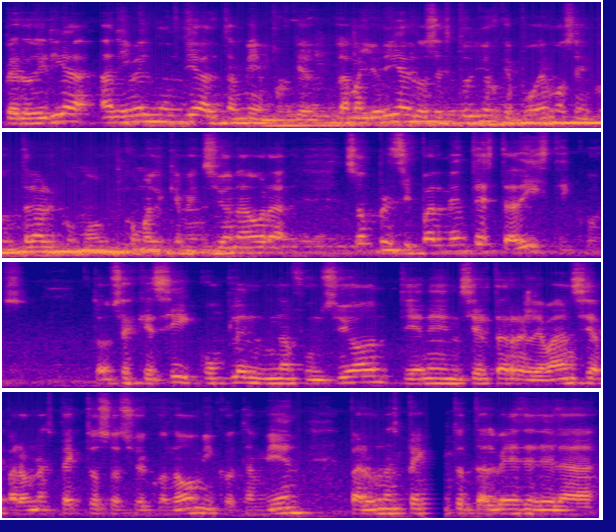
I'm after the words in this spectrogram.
pero diría a nivel mundial también, porque la mayoría de los estudios que podemos encontrar, como, como el que menciona ahora, son principalmente estadísticos. Entonces, que sí, cumplen una función, tienen cierta relevancia para un aspecto socioeconómico también, para un aspecto tal vez desde la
